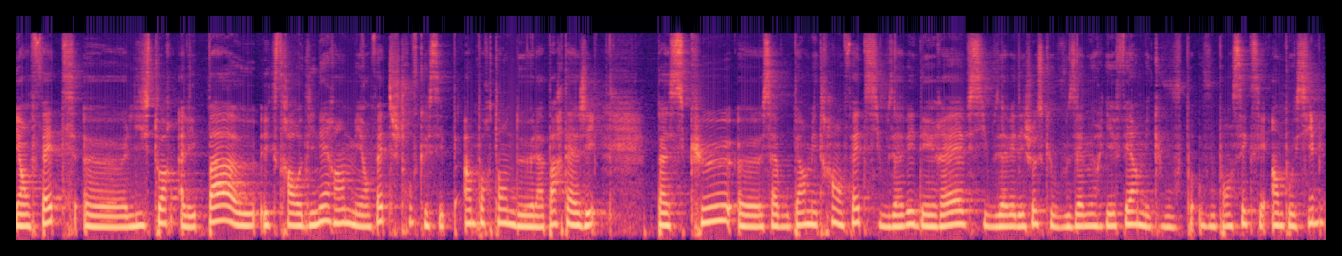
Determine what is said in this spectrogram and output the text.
Et en fait, euh, l'histoire, elle n'est pas euh, extraordinaire, hein, mais en fait, je trouve que c'est important de la partager parce que ça vous permettra en fait si vous avez des rêves, si vous avez des choses que vous aimeriez faire mais que vous, pensez que c'est impossible,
